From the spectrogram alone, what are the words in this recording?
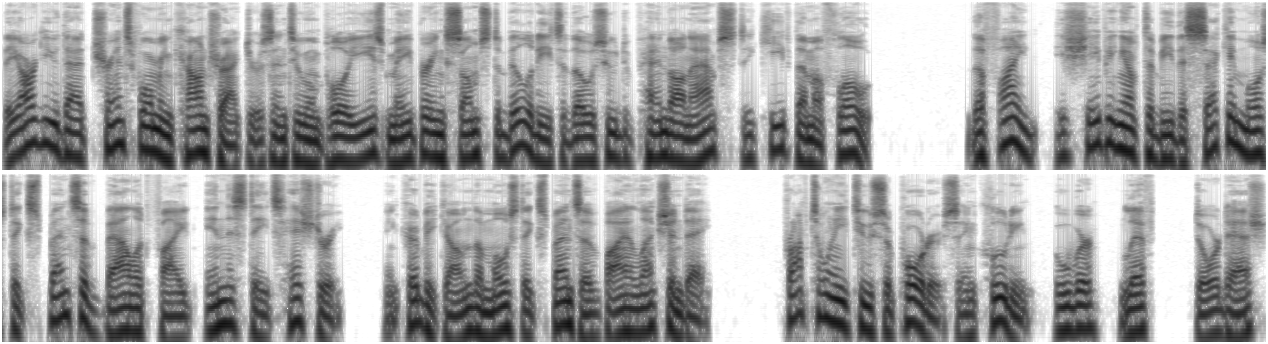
They argue that transforming contractors into employees may bring some stability to those who depend on apps to keep them afloat. The fight is shaping up to be the second most expensive ballot fight in the state's history and could become the most expensive by Election Day. Prop 22 supporters, including Uber, Lyft, DoorDash,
